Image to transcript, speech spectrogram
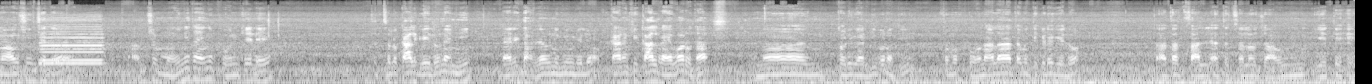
मावशींच्या तर आमच्या मोहिनीताईने फोन केले तर चलो काल गेलो नाही मी डायरेक्ट धाब्यावर निघून गेलो कारण की काल रविवार होता न थोडी गर्दी पण होती तर मग फोन आला तर मी तिकडे गेलो तर आता चालले आता चलो जाऊन येते हे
